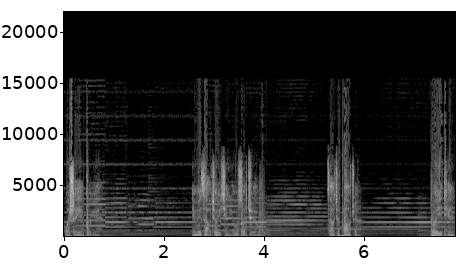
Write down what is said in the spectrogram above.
我谁也不怨，因为早就已经有所觉悟，早就抱着多一天。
